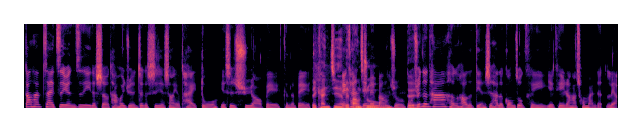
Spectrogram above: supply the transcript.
当他在自怨自艾的时候，他会觉得这个世界上有太多，也是需要被可能被被看见、被看见、帮助、被帮助。对我觉得他很好的点是他的工作可以也可以让他充满能量。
